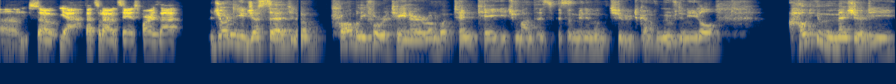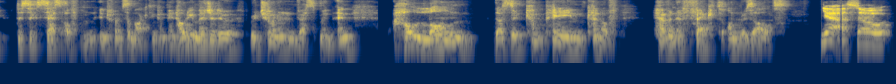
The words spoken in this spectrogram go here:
Um, so yeah, that's what I would say as far as that. Jordan, you just said you know probably for retainer around about 10k each month is is a minimum to to kind of move the needle. How do you measure the the success of an influencer marketing campaign? How do you measure the return on investment? And how long does the campaign kind of have an effect on results? Yeah. So,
